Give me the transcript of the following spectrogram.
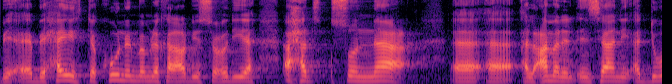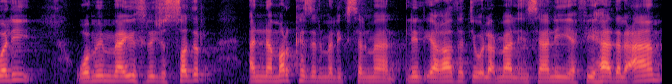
بحيث تكون المملكة العربية السعودية أحد صناع آه، العمل الإنساني الدولي. ومما يثلج الصدر أن مركز الملك سلمان للإغاثة والأعمال الإنسانية في هذا العام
